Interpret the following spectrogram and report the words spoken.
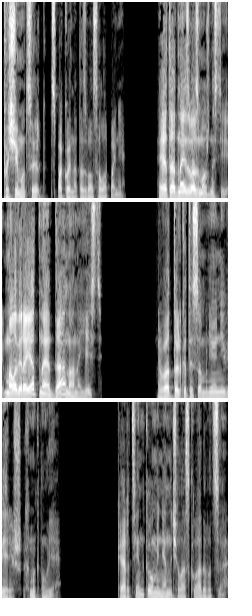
«Почему цирк?» — спокойно отозвался Лопаня. «Это одна из возможностей. Маловероятная, да, но она есть». «Вот только ты сам в нее не веришь», — хмыкнул я. Картинка у меня начала складываться.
